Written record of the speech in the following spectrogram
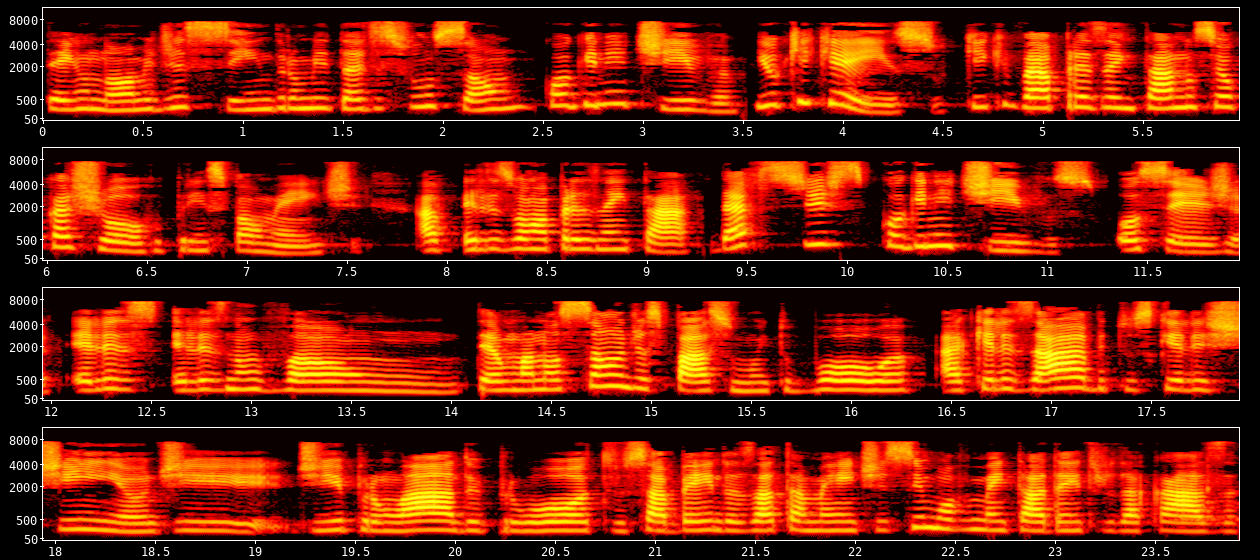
tem o nome de síndrome da disfunção cognitiva. E o que, que é isso? O que, que vai apresentar no seu cachorro, principalmente? eles vão apresentar déficits cognitivos, ou seja, eles, eles não vão ter uma noção de espaço muito boa, aqueles hábitos que eles tinham de, de ir para um lado e para o outro, sabendo exatamente se movimentar dentro da casa,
